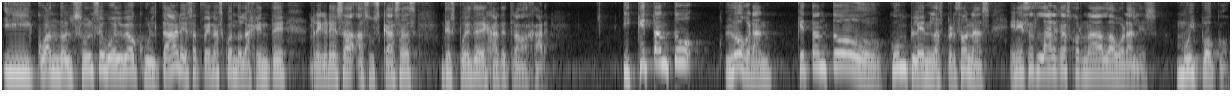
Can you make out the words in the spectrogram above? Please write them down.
Y cuando el sol se vuelve a ocultar, es apenas cuando la gente regresa a sus casas después de dejar de trabajar. ¿Y qué tanto logran, qué tanto cumplen las personas en esas largas jornadas laborales? Muy poco.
